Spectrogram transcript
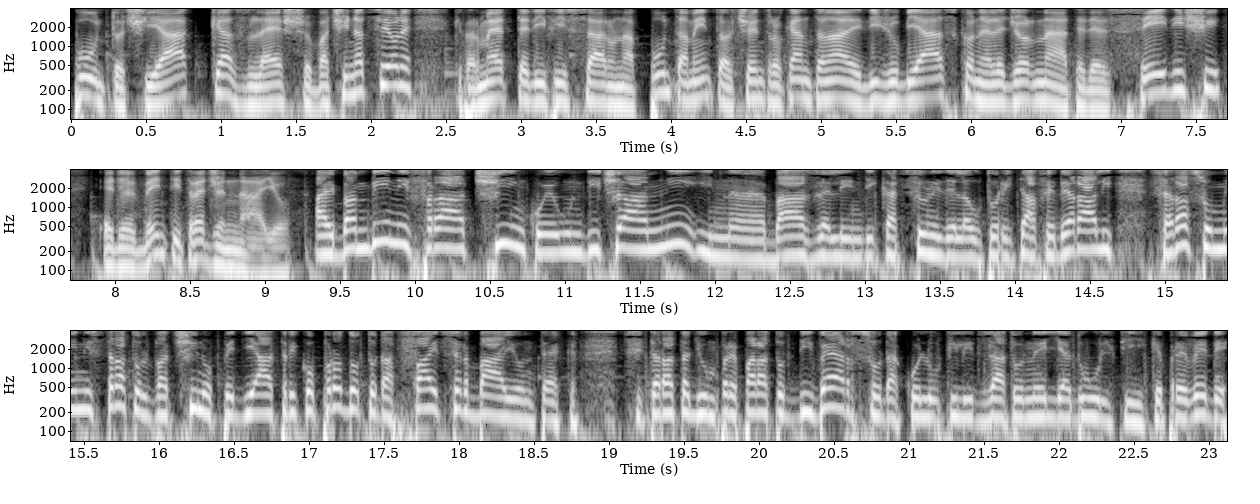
www.ch slash vaccinazione che permette di fissare un appuntamento al centro cantonale di Giubiasco nelle giornate del 16 e del 23 gennaio. Ai bambini fra 5 e 11 anni, in base alle indicazioni delle autorità federali, sarà somministrato il vaccino pediatrico prodotto da Pfizer BioNTech. Si tratta di un preparato diverso da quello utilizzato negli adulti, che prevede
